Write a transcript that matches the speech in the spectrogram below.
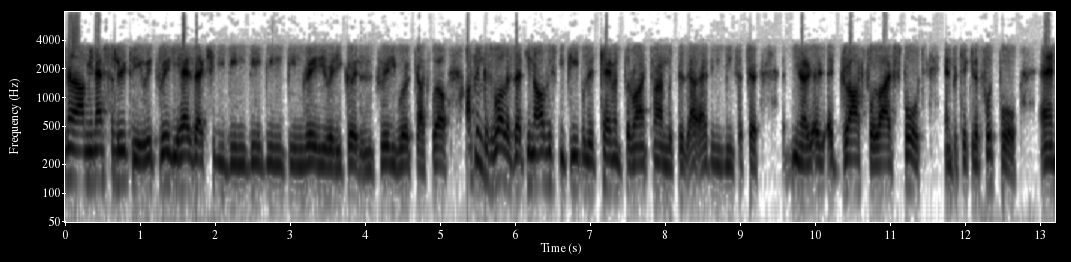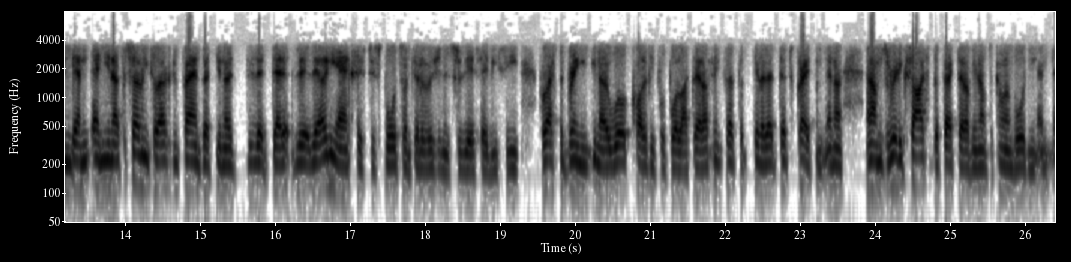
no, I mean absolutely. It really has actually been been been really really good, and it really worked out well. I think as well as that, you know, obviously people it came at the right time with it uh, having been such a you know a, a drought for live sport, in particular football, and and and you know for so many South African fans that you know that, that their only access to sports on television is through the SABC. For us to bring you know world quality football like that, I think that you know that that's great, and and, I, and I'm really excited the fact that I've been able to come on board and and,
